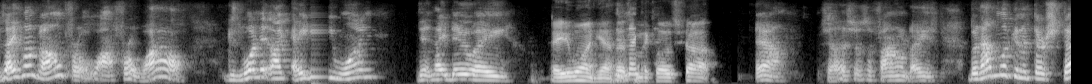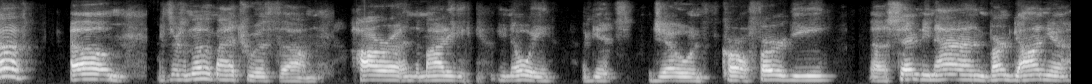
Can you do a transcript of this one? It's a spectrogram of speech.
Because they hung on for a while. For a while. Because wasn't it like 81? Didn't they do a 81, yeah, that's Didn't when they- they closed shop. Yeah. So this was the final days. But I'm looking at their stuff. Um, there's another match with um, Hara and the Mighty Inoue against Joe and Carl Fergie. Uh, 79, Verne Gagne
